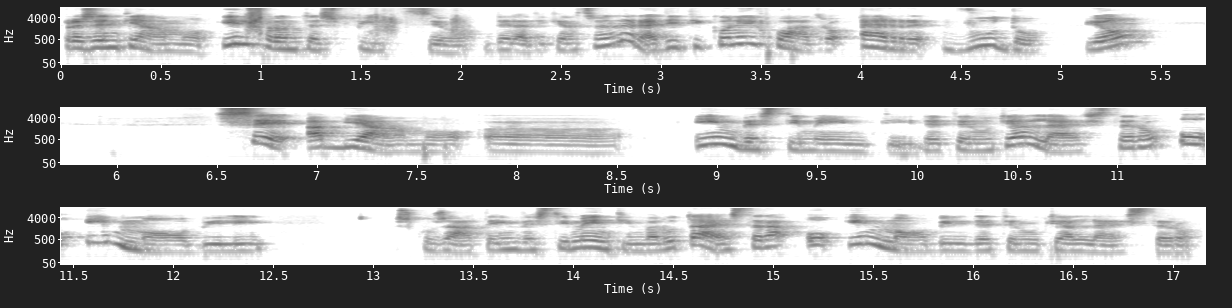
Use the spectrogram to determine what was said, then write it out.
presentiamo il frontespizio della dichiarazione dei redditi con il quadro RW se abbiamo eh, investimenti detenuti all'estero o immobili, scusate, investimenti in valuta estera o immobili detenuti all'estero.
